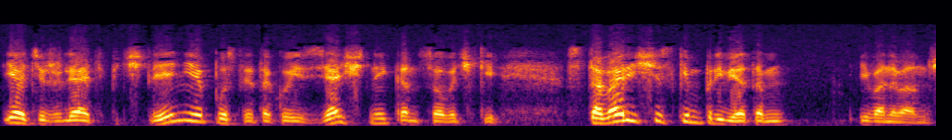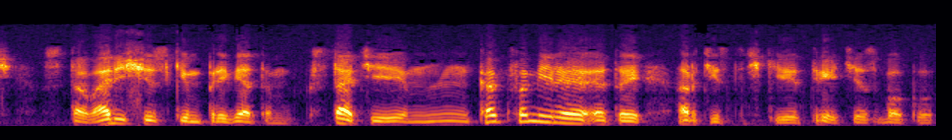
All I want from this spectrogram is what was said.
и отяжелять впечатление после такой изящной концовочки. С товарищеским приветом. Иван Иванович, с товарищеским приветом. Кстати, как фамилия этой артисточки, третья сбоку?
